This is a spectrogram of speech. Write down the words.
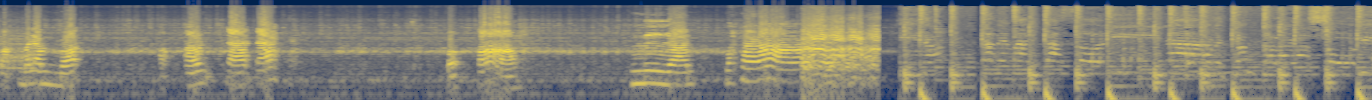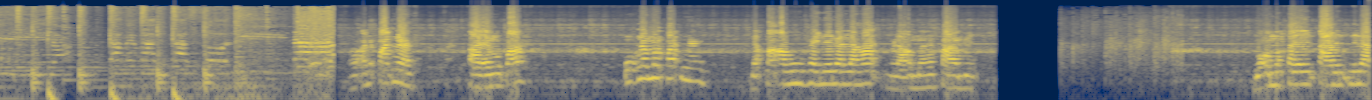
Pak malambot. Ang tata. Oo. Hindi yan masarap. Dame partner? Kaya mo pa? Oo naman partner. Napakahusay na ng lahat. Wala akong masasabi. Mukhang masaya yung talent nila.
